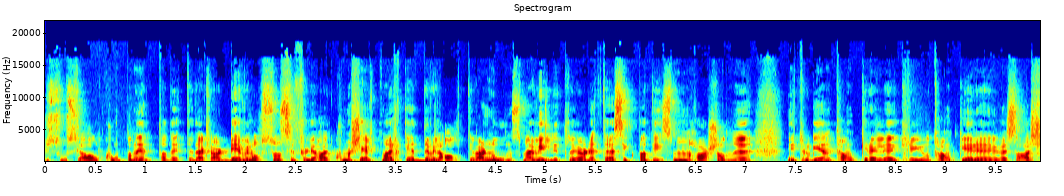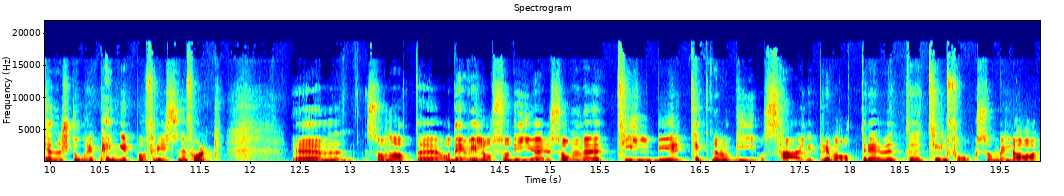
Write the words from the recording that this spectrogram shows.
usosial komponent av dette. Det er klart, det vil også selvfølgelig ha et kommersielt marked. Det vil alltid være noen som er villig til å gjøre dette. Jeg er sikker på at de som har sånne nitrogentanker eller kryotanker i USA, tjener store penger på å fryse ned folk. Ehm, sånn at, eh, og det vil også de gjøre som eh, tilbyr teknologi, og særlig privatdrevet, eh, til folk som vil da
